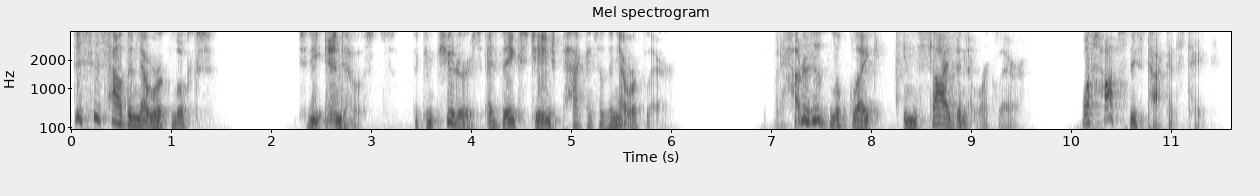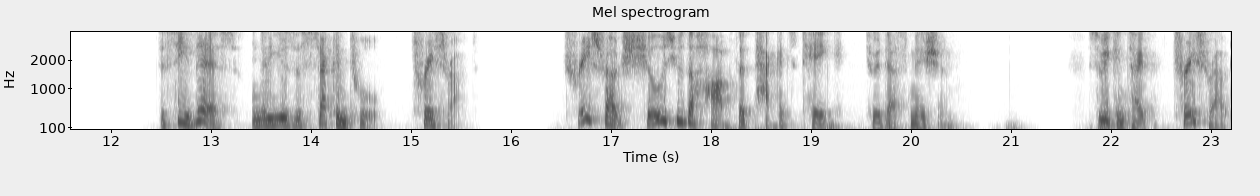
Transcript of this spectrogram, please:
This is how the network looks to the end hosts, the computers, as they exchange packets of the network layer. But how does it look like inside the network layer? What hops these packets take? To see this, I'm going to use the second tool, traceroute. Traceroute shows you the hops that packets take to a destination. So we can type traceroute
